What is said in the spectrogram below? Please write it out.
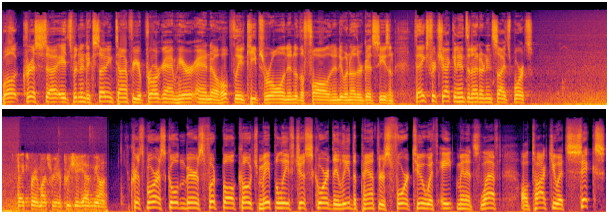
Well, Chris, uh, it's been an exciting time for your program here, and uh, hopefully it keeps rolling into the fall and into another good season. Thanks for checking in tonight on Inside Sports. Thanks very much, Reid. Appreciate you having me on. Chris Morris, Golden Bears football coach. Maple Leafs just scored. They lead the Panthers 4 2 with eight minutes left. I'll talk to you at 6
